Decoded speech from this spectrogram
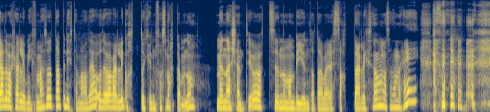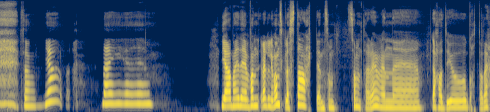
Ja, det vært veldig mye for meg, så da benytta jeg meg av det, og det var veldig godt å kunne få snakka med noen. Men jeg kjente jo at når man begynte, at jeg bare satt der, liksom, og sånn hei. så ja. Nei eh, Ja, nei, det er van veldig vanskelig å starte en sånn samtale, men eh, jeg hadde jo godt av det.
